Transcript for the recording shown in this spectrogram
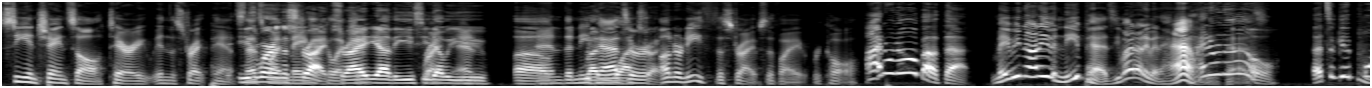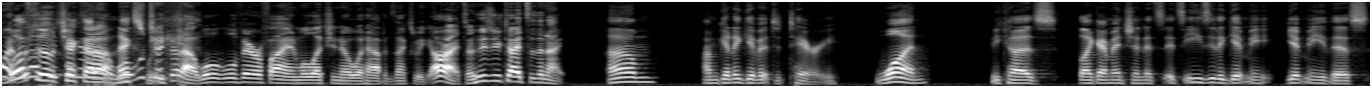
Seeing chainsaw Terry in the striped pants. He's That's wearing the stripes, recollection. right? Yeah, the Right, ECW and- uh, and the knee pads are stripe. underneath the stripes, if I recall. I don't know about that. Maybe not even knee pads. You might not even have. I don't pads. know. That's a good point. We'll have We'll to check that out We'll- next we'll, week. check that out. We'll we'll verify and we'll let you know what happens next week. All right. So who's your tights of the night? Um, I'm gonna give it to Terry. One, because like I mentioned, it's it's easy to get me get me this,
